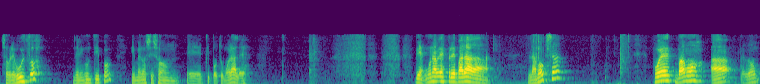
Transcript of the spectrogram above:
sobre bultos de ningún tipo, y menos si son eh, tipo tumorales. Bien, una vez preparada la moxa, pues vamos a, perdón,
